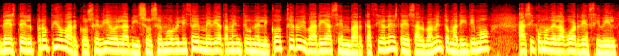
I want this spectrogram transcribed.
Desde el propio barco se dio el aviso. Se movilizó inmediatamente un helicóptero y varias embarcaciones de salvamento marítimo, así como de la Guardia Civil.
